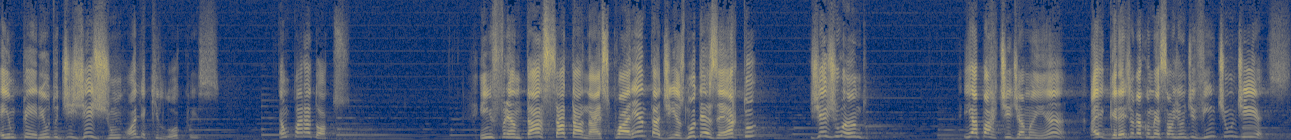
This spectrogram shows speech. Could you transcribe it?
em um período de jejum. Olha que louco isso. É um paradoxo. Enfrentar Satanás 40 dias no deserto, jejuando. E a partir de amanhã, a igreja vai começar um jejum de 21 dias.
